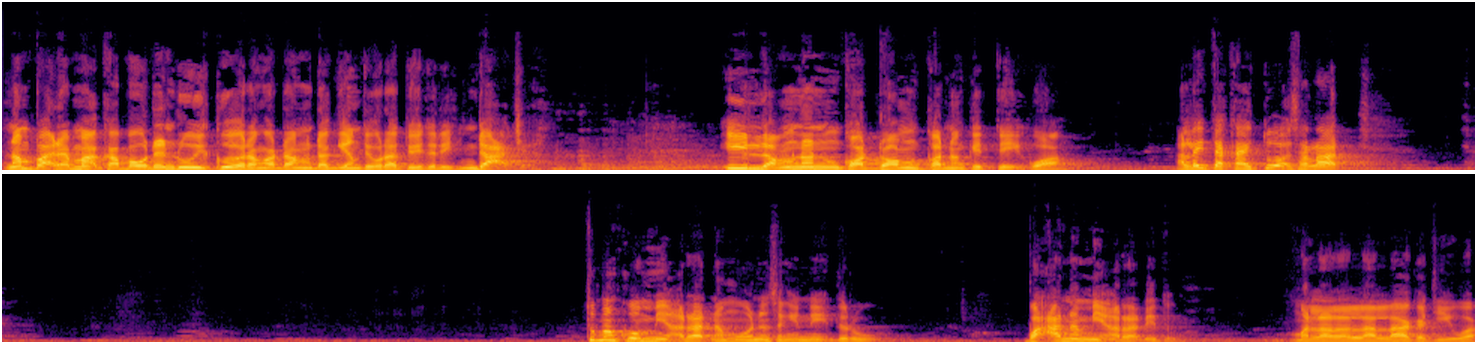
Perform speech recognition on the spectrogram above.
Nampak dah mak kabau dan dua ikut orang-orang daging tiga ratus tadi. Tidak je. Hilang nan kadang kan yang ketik kuah. Alai tak kait tuak salat. Tu mangko mi'rat namun yang sangin nek teru. Ba'ana mi'rat itu. Malalalala ke jiwa.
